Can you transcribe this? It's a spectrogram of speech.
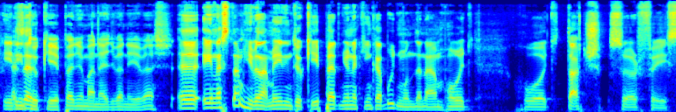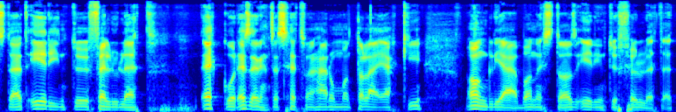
Érintőképernyő már 40 éves? Én ezt nem hívnám érintőképernyőnek, inkább úgy mondanám, hogy hogy touch surface, tehát érintő felület. Ekkor 1973-ban találják ki Angliában ezt az érintő felületet.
